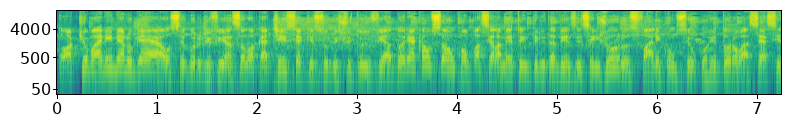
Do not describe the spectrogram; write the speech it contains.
Tóquio Marine Aluguel, seguro de fiança locatícia que substitui o fiador e a calção com parcelamento em 30 vezes sem juros. Fale com seu corretor ou acesse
